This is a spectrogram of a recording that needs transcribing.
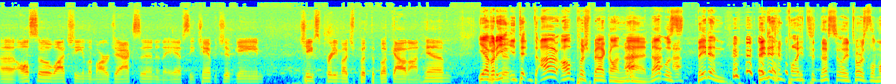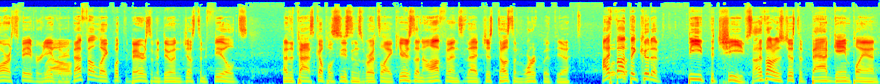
Uh, also watching Lamar Jackson in the AFC Championship game, Chiefs pretty much put the book out on him. Yeah, but he, he did- I, I'll push back on that. that was they didn't they didn't play to necessarily towards Lamar's favor either. Well- That felt like what the Bears have been doing Justin Fields in the past couple of seasons, where it's like here's an offense that just doesn't work with you. I thought they could have beat the Chiefs. I thought it was just a bad game plan.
